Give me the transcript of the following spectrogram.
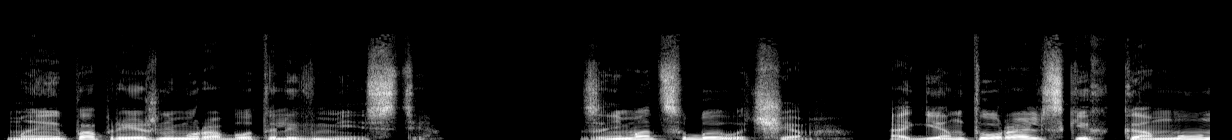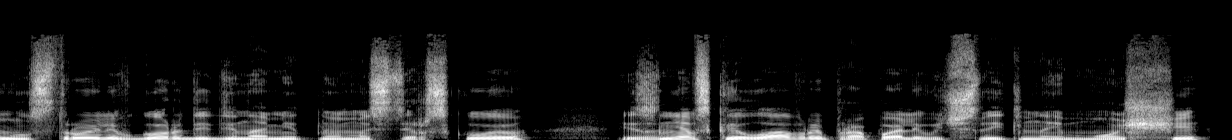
Мы по-прежнему работали вместе. Заниматься было чем. Агенты уральских коммун устроили в городе динамитную мастерскую, из Невской лавры пропали вычислительные мощи,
